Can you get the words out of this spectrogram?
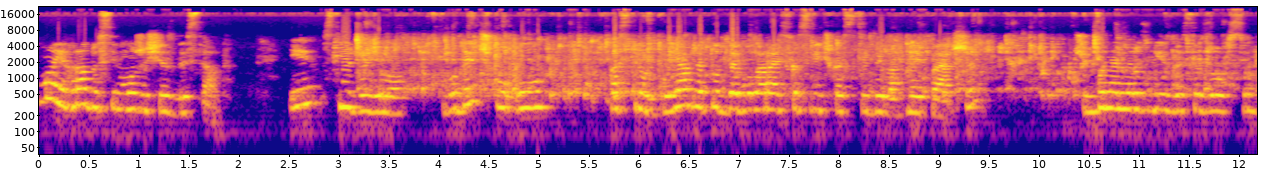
Має градусів, може 60. І стіджуємо водичку у кастрюльку. Я вже тут, де була райська свічка, стідила найперше, щоб вони не розлізлися зовсім.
